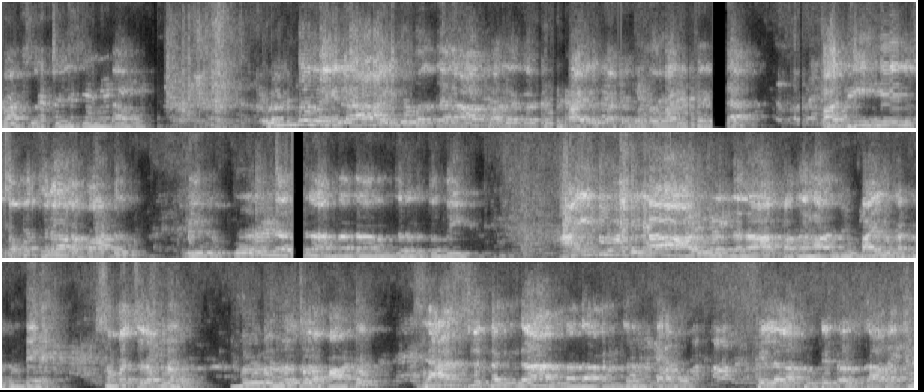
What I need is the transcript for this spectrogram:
వాట్సాప్ చేస్తూ ఉంటాము. రెండు వేల ఐదు వందల పదకొండు రూపాయలు కట్టుకున్న వారి పెద్ద పదిహేను సంవత్సరాల పాటు మీరు కోరిన అన్నదానం జరుగుతుంది. ఐదు వేల ఆరు వందల పదహారు రూపాయలు కట్టుకుంటే సంవత్సరంలో మూడు రోజుల పాటు శాశ్వతంగా అన్నదానం జరుపుతాము. పిల్లల పుట్టినరోజు కావచ్చు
